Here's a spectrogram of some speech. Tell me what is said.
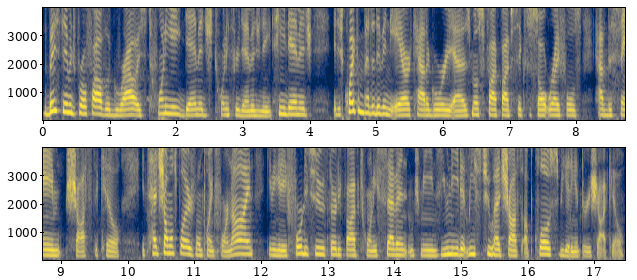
The base damage profile of the Grau is 28 damage, 23 damage, and 18 damage. It is quite competitive in the AR category as most 5.56 assault rifles have the same shots to kill. Its headshot multiplier is 1.49, giving it a 42, 35, 27, which means you need at least two headshots up close to be getting a three shot kill.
